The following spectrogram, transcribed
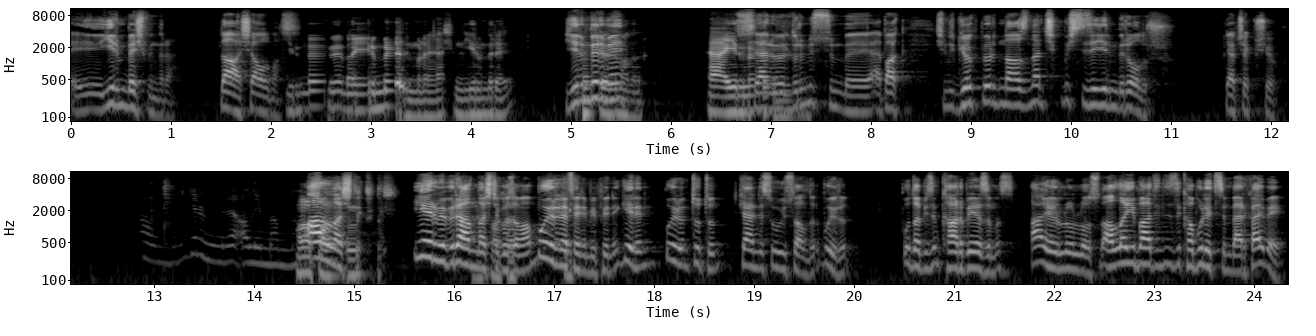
e, 25 bin lira. Daha aşağı olmaz. 21 mi? Ben 21 dedim buna ya. Şimdi 21'e. 21 Söyledim mi? Ha 21. Sen öldürmüşsün be. E, bak şimdi Gökbörü'nün ağzından çıkmış size 21 olur. Yapacak bir şey yok. Tamamdır. 20 bine alayım ben bunu. Anlaştık. farklılıksız. 21'e anlaştık o zaman. Buyurun efendim ipini. Gelin. Buyurun tutun. Kendisi uysaldır. Buyurun. Bu da bizim kar beyazımız. Hayırlı uğurlu olsun. Allah ibadetinizi kabul etsin Berkay Bey.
